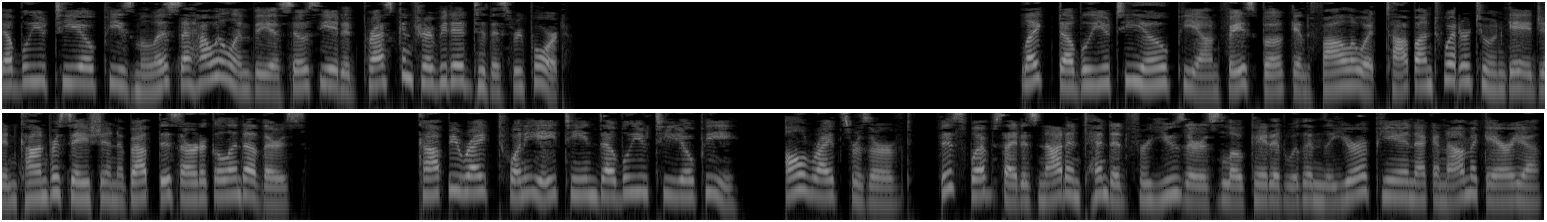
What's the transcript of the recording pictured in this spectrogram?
WTOP's Melissa Howell and the Associated Press contributed to this report. Like WTOP on Facebook and follow it top on Twitter to engage in conversation about this article and others. Copyright 2018 WTOP. All rights reserved. This website is not intended for users located within the European Economic Area.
